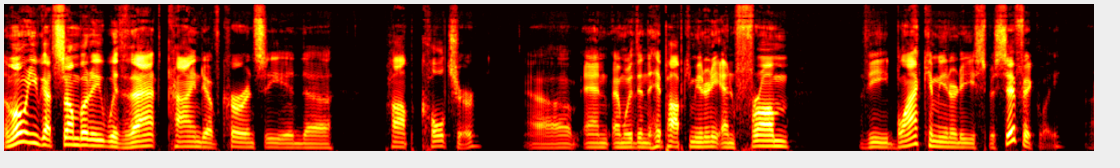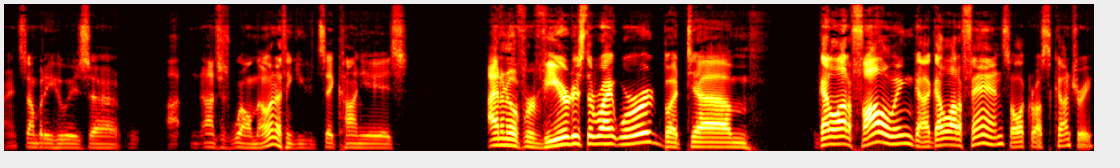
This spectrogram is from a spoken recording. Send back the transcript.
the moment you've got somebody with that kind of currency in uh, pop culture uh, and, and within the hip hop community and from the black community specifically, right? Somebody who is uh, uh, not just well known. I think you could say Kanye is, I don't know if revered is the right word, but um, got a lot of following, got, got a lot of fans all across the country.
